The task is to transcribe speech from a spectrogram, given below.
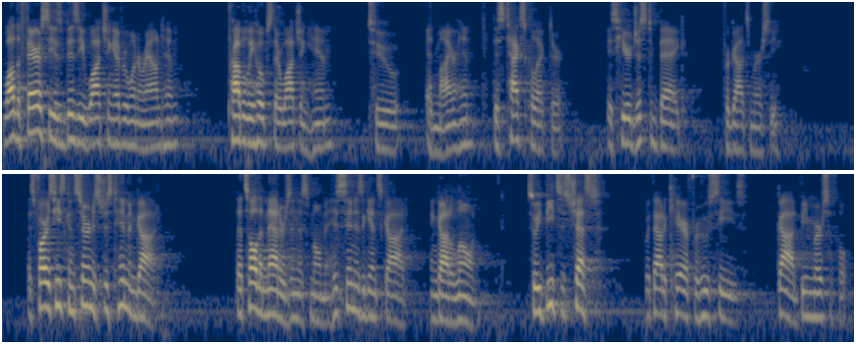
While the Pharisee is busy watching everyone around him, probably hopes they're watching him to admire him, this tax collector is here just to beg for God's mercy. As far as he's concerned, it's just him and God. That's all that matters in this moment. His sin is against God and God alone. So he beats his chest without a care for who sees. God, be merciful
